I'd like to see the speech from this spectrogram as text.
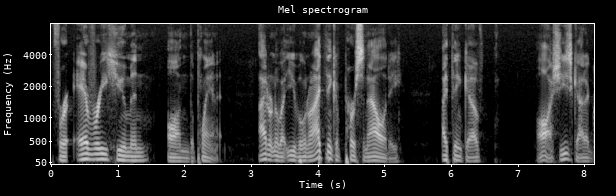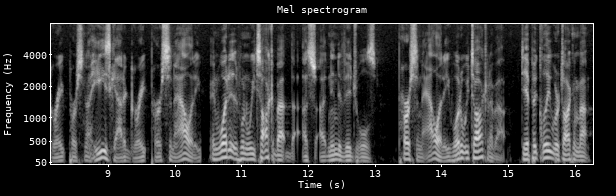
for every human on the planet. I don't know about you, but when I think of personality, I think of oh, she's got a great personality. He's got a great personality. And what is when we talk about the, an individual's personality, what are we talking about? Typically, we're talking about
